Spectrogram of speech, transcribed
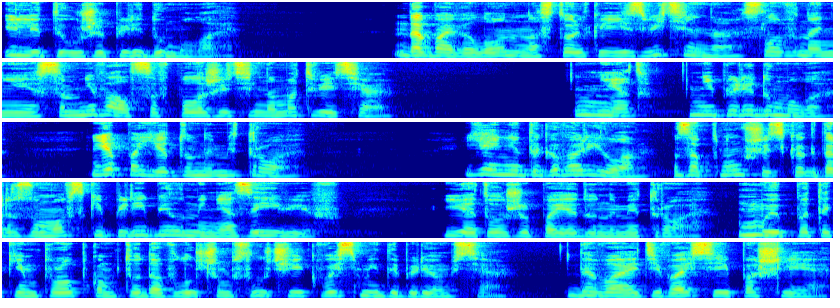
Или ты уже передумала?» Добавил он настолько язвительно, словно не сомневался в положительном ответе. «Нет, не передумала. Я поеду на метро». Я не договорила, запнувшись, когда Разумовский перебил меня, заявив. «Я тоже поеду на метро. Мы по таким пробкам туда в лучшем случае к восьми доберемся. Давай одевайся и пошли».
